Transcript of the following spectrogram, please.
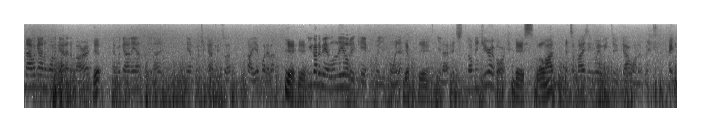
no, we're going to Wonnangatta tomorrow Yep. and we're going out, you know, down Butcher Country. It's like, oh yeah, whatever. Yeah. Yeah. You've got to be a little bit careful where you point it. Yep. Yeah. You know, it's not an enduro bike. Yes. Well, But it's amazing where we do go on it when we're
